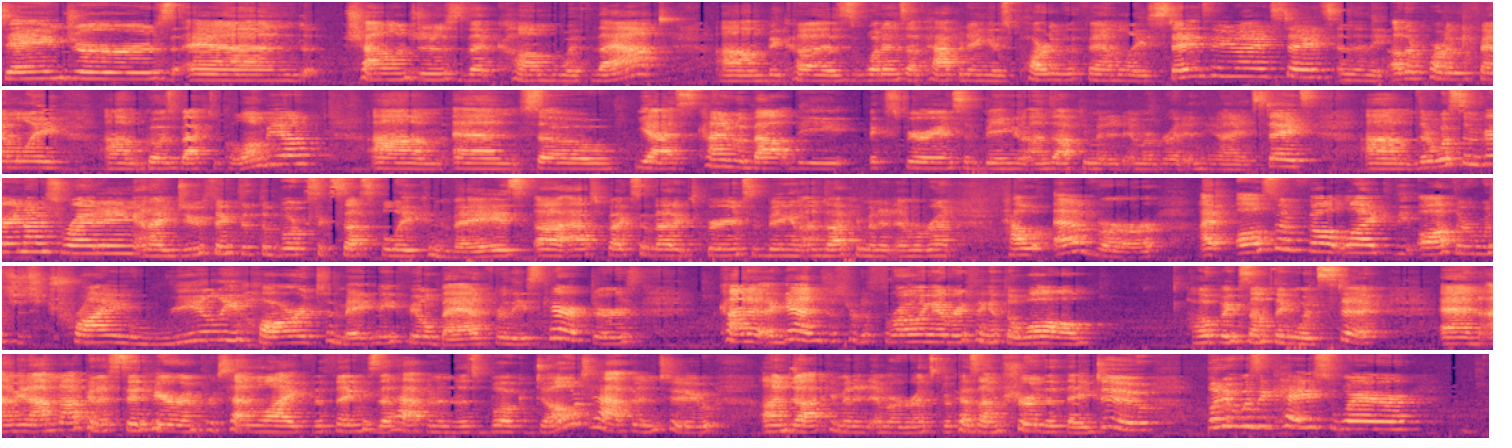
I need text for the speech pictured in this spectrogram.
dangers and challenges that come with that. Um, because what ends up happening is part of the family stays in the United States and then the other part of the family um, goes back to Colombia. Um, and so, yeah, it's kind of about the experience of being an undocumented immigrant in the United States. Um, there was some very nice writing, and I do think that the book successfully conveys uh, aspects of that experience of being an undocumented immigrant. However, I also felt like the author was just trying really hard to make me feel bad for these characters. Kind of, again, just sort of throwing everything at the wall hoping something would stick. And I mean, I'm not going to sit here and pretend like the things that happen in this book don't happen to undocumented immigrants because I'm sure that they do. But it was a case where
